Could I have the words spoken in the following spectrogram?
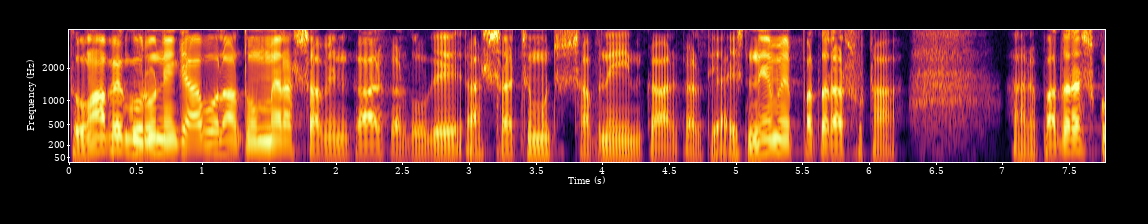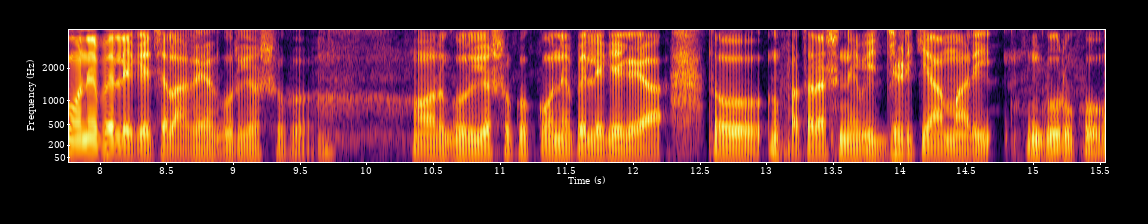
तो वहाँ पे गुरु ने क्या बोला, तुम मेरा सब इनकार कर दोगे, और सच मुझ सबने इनकार कर दिया। इसने में पतरस उठा, और पतरस कोने पे लेके चला गया गुरु यशु को। और गुरु यशु को कोने पे लेके गया तो पतरस ने भी झिड़कियाँ मारी गुरु को,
